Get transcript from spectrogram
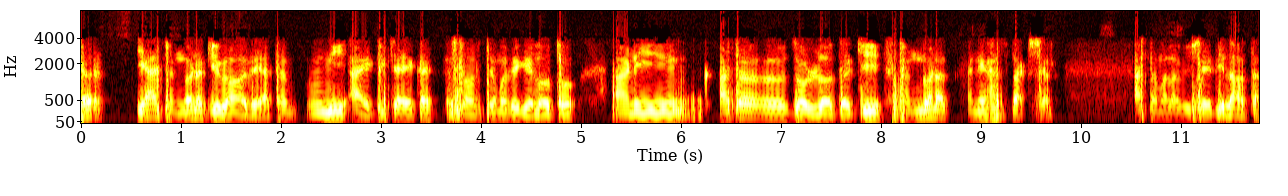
तर या संगणक युगामध्ये आता मी आय टीच्या एका संस्थेमध्ये गेलो होतो आणि असं जोडलं होतं की संगणक आणि हस्ताक्षर असा मला विषय दिला होता.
